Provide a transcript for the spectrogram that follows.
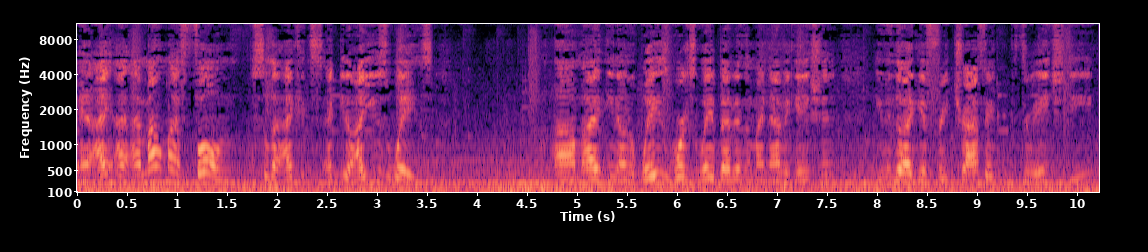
And I, I, I mount my phone so that I could, you know, I use Waze. Um, I, you know, Waze works way better than my navigation, even though I get free traffic through HD.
